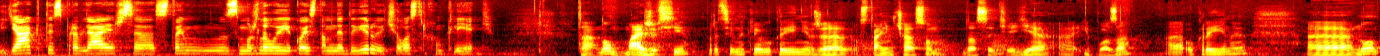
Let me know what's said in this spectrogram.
Як ти справляєшся з тим, з можливою якоюсь там недовірою чи острахом клієнтів? Так, ну майже всі працівники в Україні вже останнім часом досить є е, і поза е, Україною. Е, Ну,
